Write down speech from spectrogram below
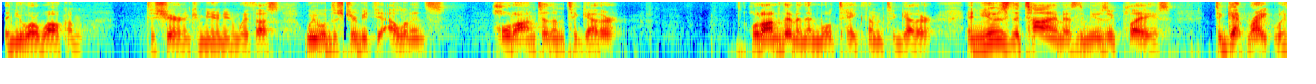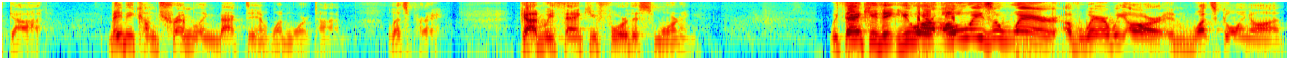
then you are welcome to share in communion with us. We will distribute the elements, hold on to them together. Hold on to them, and then we'll take them together. And use the time as the music plays to get right with God. Maybe come trembling back to Him one more time. Let's pray. God, we thank you for this morning. We thank you that you are always aware of where we are and what's going on.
